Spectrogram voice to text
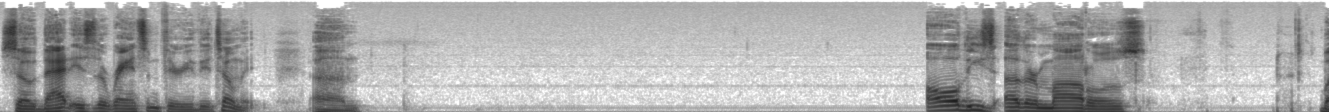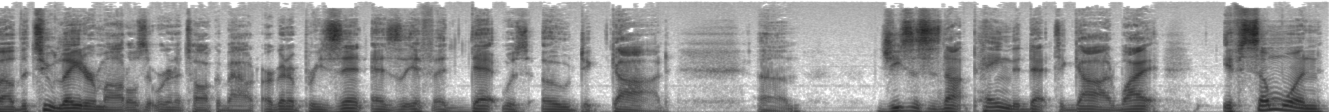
So that is the ransom theory of the atonement. Um, all these other models, well, the two later models that we're going to talk about are going to present as if a debt was owed to God. Um, Jesus is not paying the debt to God. Why? If someone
